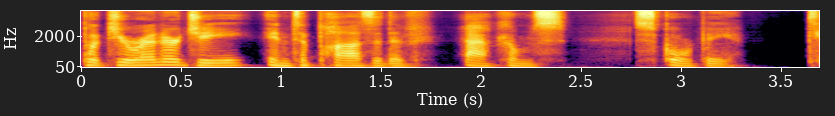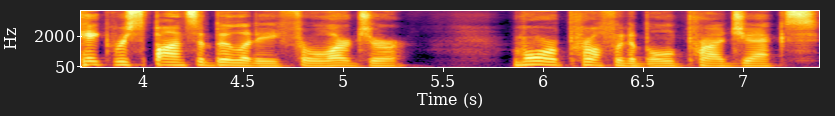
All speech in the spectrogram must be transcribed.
put your energy into positive outcomes. Scorpio, take responsibility for larger, more profitable projects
